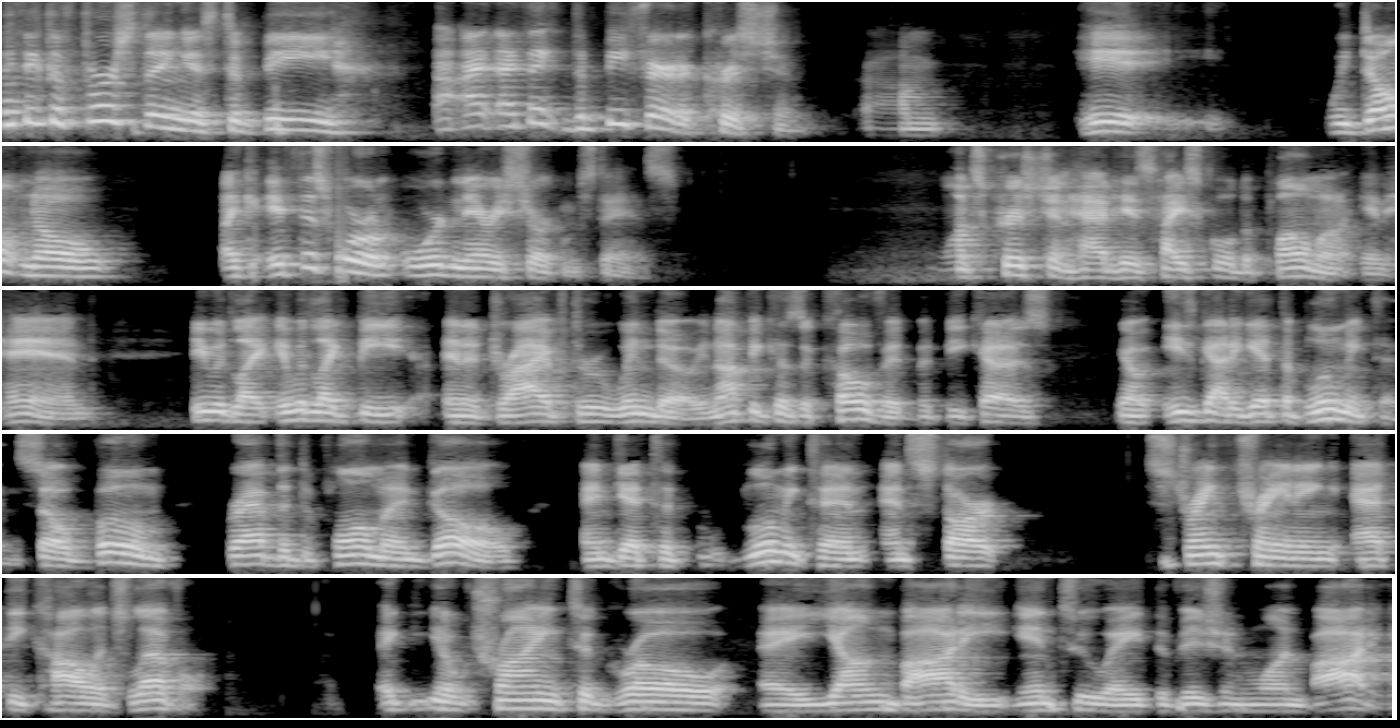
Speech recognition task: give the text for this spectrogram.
I think the first thing is to be I, I think to be fair to Khristian, um, he we don't know. Like if this were an ordinary circumstance, once Khristian had his high school diploma in hand, he would like it would like be in a drive-through window, not because of COVID, but because you know he's got to get to Bloomington. So boom, grab the diploma and go and get to Bloomington and start strength training at the college level you know trying to grow a young body into a division one body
